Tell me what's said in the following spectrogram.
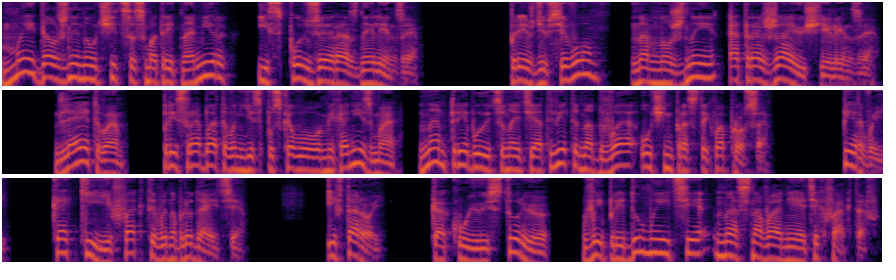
Мы должны научиться смотреть на мир, используя разные линзы. Прежде всего, нам нужны отражающие линзы. Для этого при срабатывании спускового механизма нам требуется найти ответы на два очень простых вопроса. Первый. Какие факты вы наблюдаете? И второй. Какую историю вы придумаете на основании этих фактов?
